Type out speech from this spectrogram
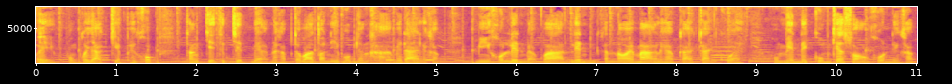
เอ้ย ผมก็อยากเก็บให้ครบทั้ง 77 แบบนะครับ แต่ว่าตอนนี้ผมยังหาไม่ได้เลยครับ มีคนเล่นแบบว่าเล่นกันน้อยมากเลยครับ การการกล้วย ผมเห็นในกลุ่มแค่ 2 คนเองครับ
